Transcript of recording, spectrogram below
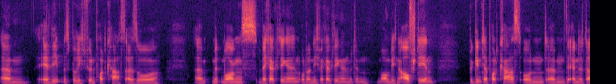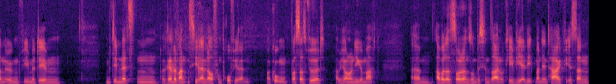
ähm, Erlebnisbericht für einen Podcast. Also ähm, mit morgens Weckerklingeln oder nicht Weckerklingeln, mit dem morgendlichen Aufstehen beginnt der Podcast und ähm, der endet dann irgendwie mit dem, mit dem letzten relevanten Zieleinlauf vom Profirennen. Mal gucken, was das wird. Habe ich auch noch nie gemacht. Ähm, aber das soll dann so ein bisschen sein, okay, wie erlebt man den Tag? Wie ist dann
